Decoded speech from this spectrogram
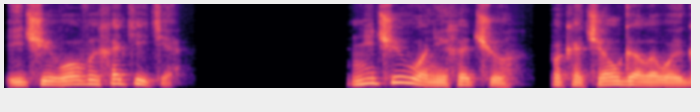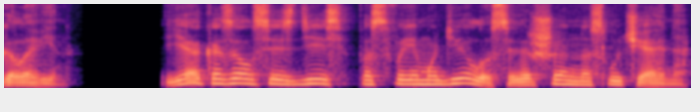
«И чего вы хотите?» «Ничего не хочу», – покачал головой Головин. «Я оказался здесь по своему делу совершенно случайно.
